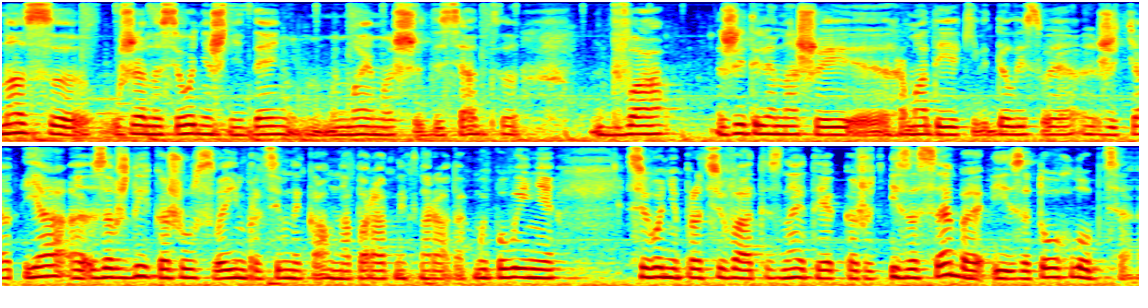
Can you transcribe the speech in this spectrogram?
У нас вже на сьогоднішній день ми маємо 62 жителя нашої е, громади, які віддали своє життя. Я е, завжди кажу своїм працівникам на апаратних нарадах. Ми повинні сьогодні працювати, знаєте, як кажуть, і за себе, і за того хлопця.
